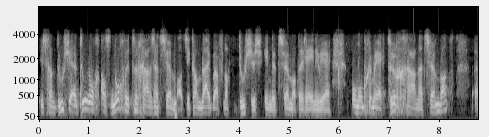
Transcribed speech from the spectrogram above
is gaan douchen en toen nog alsnog weer teruggaan naar het zwembad. Je kan blijkbaar vanaf de douches in het zwembad in Renen weer onopgemerkt teruggaan naar het zwembad. Uh,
